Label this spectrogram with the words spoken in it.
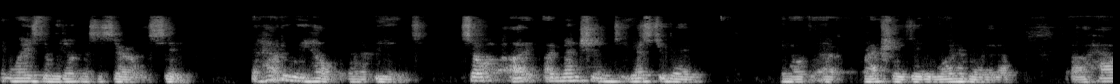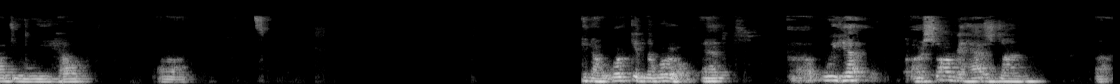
in ways that we don't necessarily see. But how do we help our beings? So I, I mentioned yesterday, you know, uh, or actually David Weiner brought it up, uh, how do we help uh, you know work in the world and uh, we have our sangha has done uh,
